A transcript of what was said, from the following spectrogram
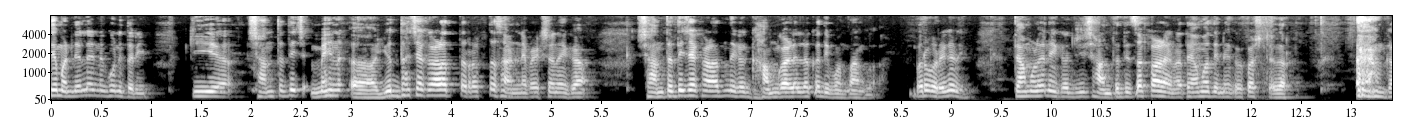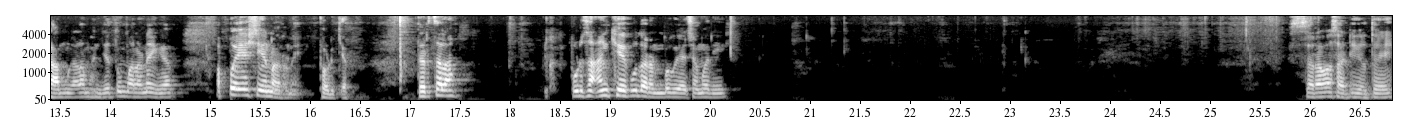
ते म्हणलेलं आहे ना कोणीतरी की शांततेच्या मेहन युद्धाच्या काळात तर रक्त सांडण्यापेक्षा नाही का शांततेच्या काळात नाही का घाम गाळलेला कधी पण चांगला. बरोबर आहे का नाही? त्यामुळे नाही का जी शांततेचा काळ आहे ना त्यामध्ये नाही का कष्ट करा घामगाळा म्हणजे तुम्हाला नाही का अपयश येणार नाही थोडक्यात. तर चला पुढचं आणखी एक उदाहरण बघू याच्यामध्ये. सरावासाठी होतोय.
